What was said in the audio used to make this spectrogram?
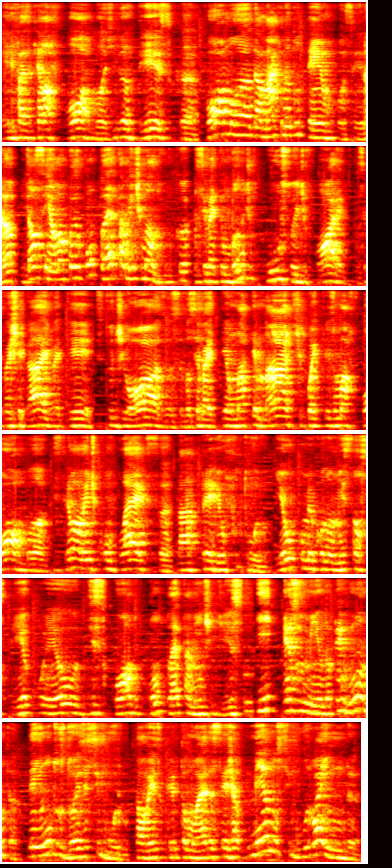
ele faz aquela fórmula gigantesca, fórmula da máquina do tempo, assim, né? Então, assim, é uma coisa completamente maluca. Você vai ter um bando de curso aí de fora, você vai chegar e vai ter estudiosos, você vai ter um matemático aí que fez uma fórmula extremamente complexa para prever o futuro. Eu, como economista austríaco, eu discordo completamente disso. E, resumindo a pergunta, nenhum dos dois é seguro. Talvez o criptomoeda seja menos seguro ainda,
